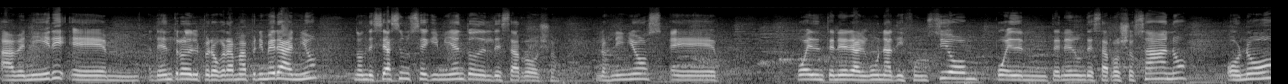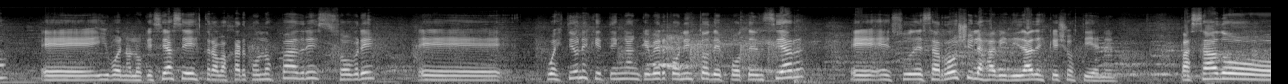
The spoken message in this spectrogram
a venir em, dentro del programa primer año, donde se hace un seguimiento del desarrollo. Los niños eh, pueden tener alguna disfunción, pueden tener un desarrollo sano o no, y bueno, lo que se hace es trabajar con los padres sobre cuestiones que tengan que ver con esto de potenciar su desarrollo y las habilidades que ellos tienen pasado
